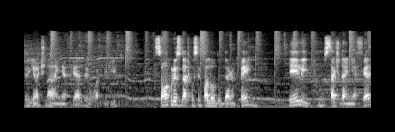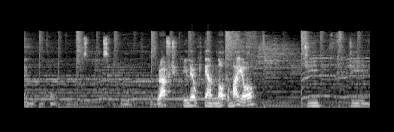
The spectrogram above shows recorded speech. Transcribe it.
brilhante na NFL, eu acredito. Só uma curiosidade que você falou do Darren Payne, ele no site da NFL, do, do, do, do draft, ele é o que tem a nota maior de, de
